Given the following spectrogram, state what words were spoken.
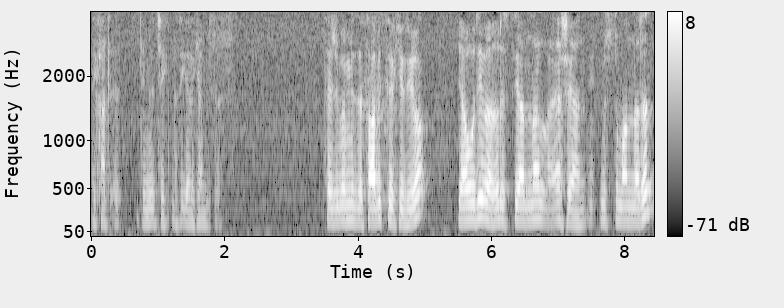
dikkatimizi çekmesi gereken bir söz. Tecrübemiz de sabittir ki diyor, Yahudi ve Hristiyanlarla yaşayan Müslümanların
